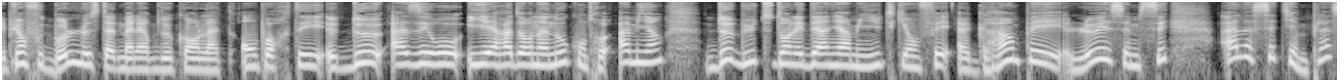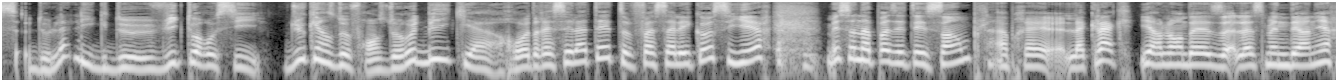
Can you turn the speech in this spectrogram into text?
Et puis en football, le Stade Malherbe de Caen l'a emporté 2 à 0 hier à Dornano contre Amiens. Deux buts dans les dernières minutes qui ont fait grimper le SMC à la septième place de la Ligue 2. Victoire aussi du 15 de France de rugby qui a redressé la tête face à l'Écosse hier. Mais ça n'a pas été simple. Après la claque irlandaise la semaine dernière,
